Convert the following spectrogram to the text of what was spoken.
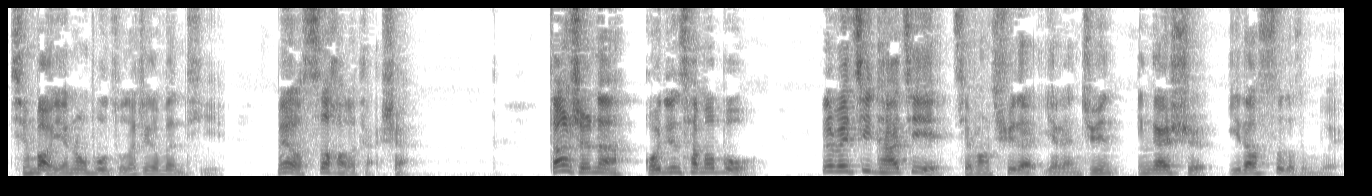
情报严重不足的这个问题没有丝毫的改善。当时呢，国军参谋部。认为晋察冀解放区的野战军应该是一到四个纵队，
